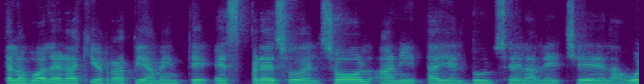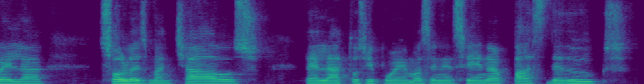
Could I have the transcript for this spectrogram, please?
Te los voy a leer aquí rápidamente. Expreso del Sol, Anita y el dulce de la leche de la abuela, Soles Manchados, Relatos y poemas en escena, Paz de Dux,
